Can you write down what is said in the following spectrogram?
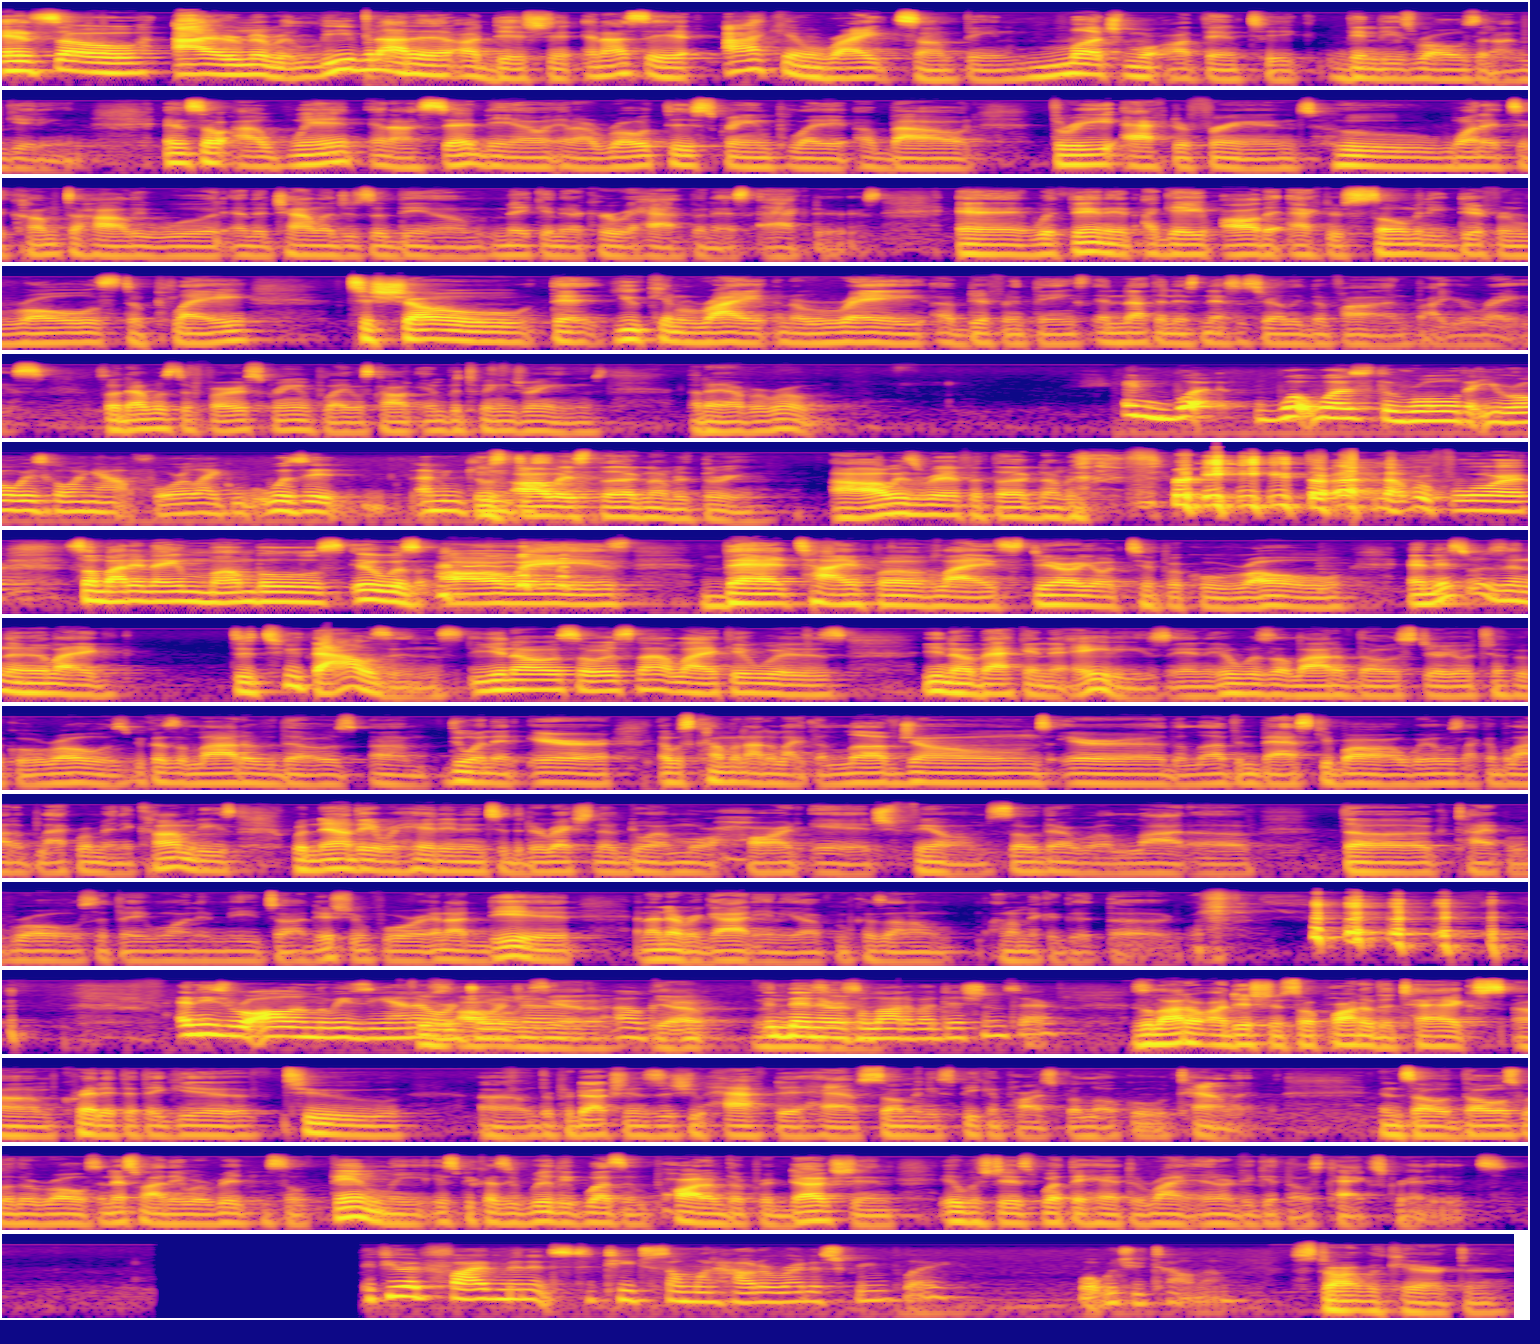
And so I remember leaving out of that audition and I said, I can write something much more authentic than these roles that I'm getting. And so I went and I sat down and I wrote this screenplay about three actor friends who wanted to come to Hollywood and the challenges of them making their career happen as actors. And within it, I gave all the actors so many different roles to play to show that you can write an array of different things and nothing is necessarily defined by your race. So that was the first screenplay. It was called In Between Dreams that I ever wrote. And what what was the role that you were always going out for? Like, was it? I mean, It was just, always thug number three. I always read for thug number three, thug number four, somebody named Mumbles. It was always that type of like stereotypical role. And this was in the like the 2000s, you know? So it's not like it was, you know, back in the 80s. And it was a lot of those stereotypical roles because a lot of those um, during that era that was coming out of like the Love Jones era, the Love and Basketball, where it was like a lot of black romantic comedies, where now they were heading into the direction of doing more hard edge films. So there were a lot of thug type of roles that they wanted me to audition for. And I did, and I never got any of them because I don't I don't make a good thug. and these were all in Louisiana or Georgia. Louisiana. Okay. In and then there was a lot of auditions there. There's a lot of auditions. So part of the tax um, credit that they give to um, the productions is you have to have so many speaking parts for local talent. And so those were the roles. And that's why they were written so thinly, is because it really wasn't part of the production. It was just what they had to write in order to get those tax credits. If you had five minutes to teach someone how to write a screenplay, what would you tell them? Start with character.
